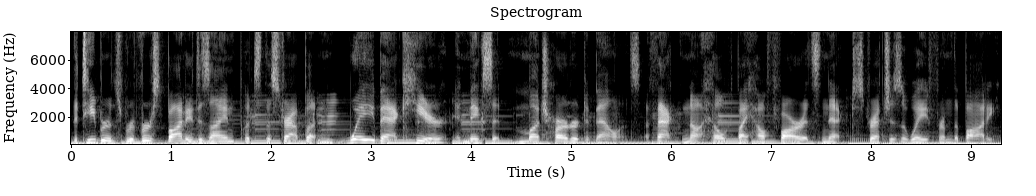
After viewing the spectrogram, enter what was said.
The T-Bird's reversed body design puts the strap button way back here and makes it much harder to balance, a fact not helped by how far its neck stretches away from the body.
